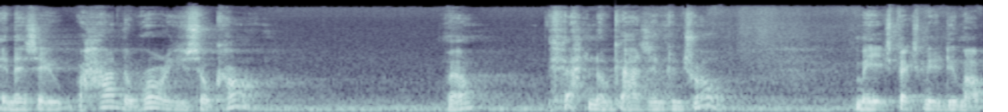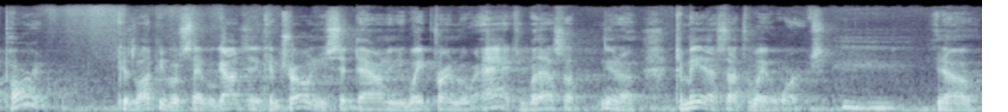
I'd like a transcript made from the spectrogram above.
and they say, How in the world are you so calm? Well, I know God's in control. I mean, He expects me to do my part. Because a lot of people say, Well, God's in control, and you sit down and you wait for Him to act. Well, that's not, you know, to me, that's not the way it works. Mm-hmm. You know,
